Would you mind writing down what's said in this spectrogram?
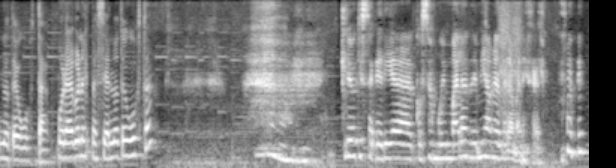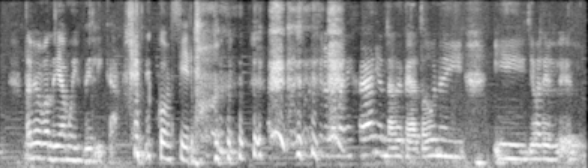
No te gusta. ¿Por algo en especial no te gusta? Creo que sacaría cosas muy malas de mí aprender a manejar. Tal vez me pondría muy bélica. Confirmo. Prefiero no manejar y andar de peatona y, y llevar el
